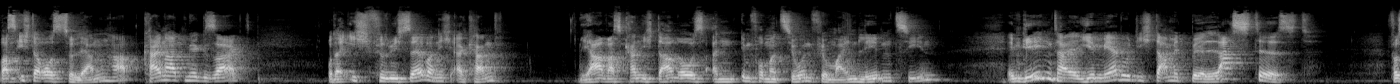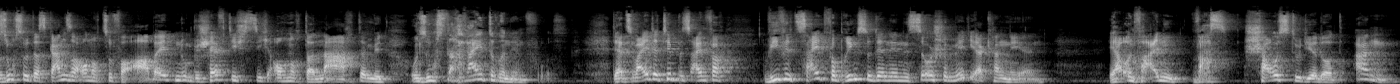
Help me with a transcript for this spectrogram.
was ich daraus zu lernen habe. Keiner hat mir gesagt, oder ich für mich selber nicht erkannt, ja, was kann ich daraus an Informationen für mein Leben ziehen? Im Gegenteil, je mehr du dich damit belastest, versuchst du das Ganze auch noch zu verarbeiten und beschäftigst dich auch noch danach damit und suchst nach weiteren Infos. Der zweite Tipp ist einfach, wie viel Zeit verbringst du denn in den Social Media Kanälen? Ja, und vor allen Dingen, was schaust du dir dort an?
